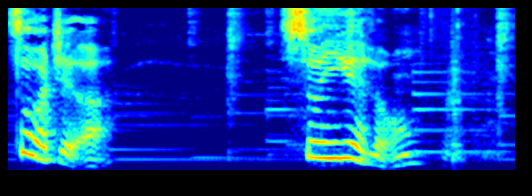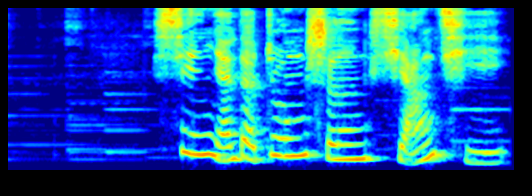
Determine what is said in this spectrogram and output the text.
作者：孙月龙。新年的钟声响起，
